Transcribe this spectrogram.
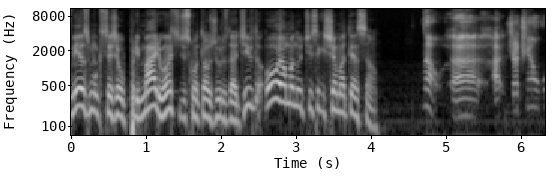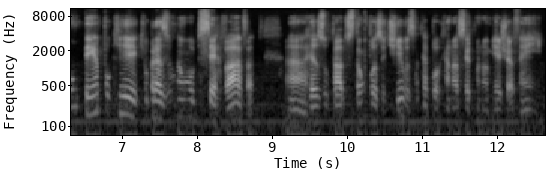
mesmo que seja o primário antes de descontar os juros da dívida, ou é uma notícia que chama atenção? Não, uh, já tinha algum tempo que, que o Brasil não observava uh, resultados tão positivos, até porque a nossa economia já vem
